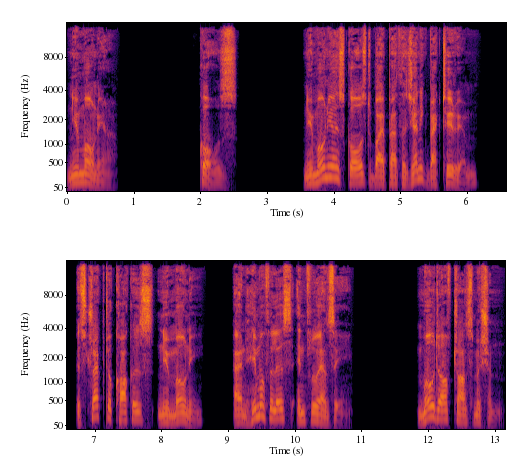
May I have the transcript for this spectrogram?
Pneumonia. Cause. Pneumonia is caused by pathogenic bacterium Streptococcus pneumoniae and Haemophilus influenzae. Mode of transmission.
